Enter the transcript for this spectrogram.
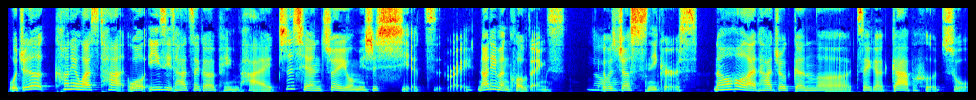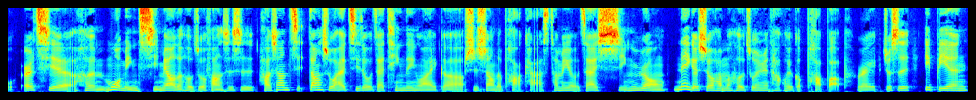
我觉得 Kanye West 他我 Easy 他这个品牌之前最有名是鞋子，right？Not even clothing，it was just sneakers。然后后来他就跟了这个 Gap 合作，而且很莫名其妙的合作方式是，好像记当时我还记得我在听另外一个时尚的 podcast，他们有在形容那个时候他们合作，因为他会有个 pop up，right，就是一边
